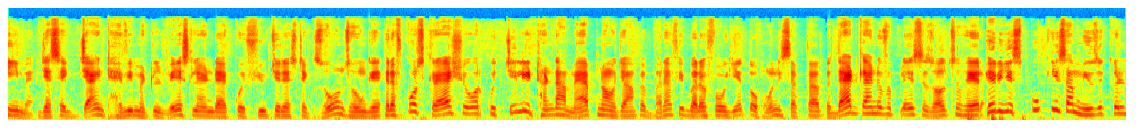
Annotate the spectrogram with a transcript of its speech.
थीम है। जैसे एक जाइंट हैवी मेटल वेस्टलैंड है, कोई फ्यूचरिस्टिक जोन होंगे, फिर ऑफकोर्स क्रैश हो और कोई चिली ठंडा मैप ना हो, जहाँ पे बर्फ़ ही बर्फ़ हो, ये तो हो नहीं सकता। तो that kind of a place is also here फिर ये स्पूकी सा musical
